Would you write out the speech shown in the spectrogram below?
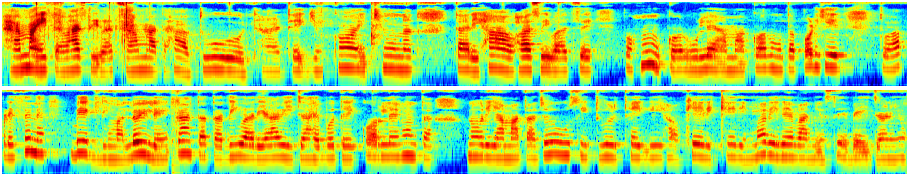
હામાં એ તો હાસી વાત છે. હમણાં તો હા, ધૂળ ધાળ થઈ ગયું. કંઈ થયું નથી. તારી હાવ હાસી વાત છે. તો હું કરું? લે, આમાં કરવું તો પડીએ તો આપણે છે ને બેગડીમાં લઈ લઈએ. કાં તાતા દિવાળી આવી જાય બધે કર લે. હું તા નોરિયા માતા જોઉં સી ધૂળ થઈ ગઈ. હા ખેરી ખેરી મરી રહેવાની છે બે જણીઓ.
